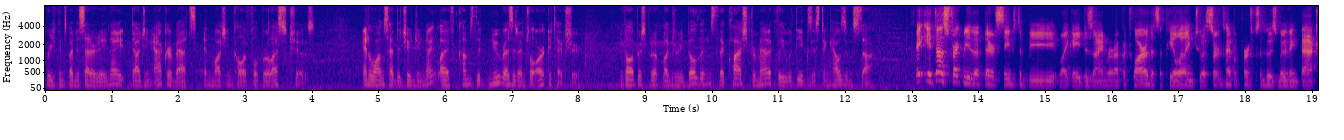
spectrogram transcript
where you can spend a Saturday night dodging acrobats and watching colorful burlesque shows. And alongside the changing nightlife comes the new residential architecture. Developers put up luxury buildings that clash dramatically with the existing housing stock. It, it does strike me that there seems to be like a design repertoire that's appealing to a certain type of person who's moving back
